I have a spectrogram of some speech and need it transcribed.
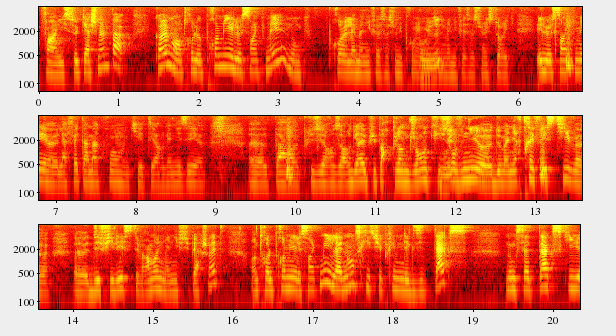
Enfin, il se cache même pas. Quand même, entre le 1er et le 5 mai, donc la manifestation du 1er mai, Oui. une manifestation historique, et le 5 mai, euh, la fête à Macron, qui était organisée euh, par plusieurs orgas et puis par plein de gens qui Oui. sont venus euh, de manière très festive défiler. C'était vraiment une manif super chouette. Entre le 1er et le 5 mai, il annonce qu'il supprime l'exit tax. Donc, cette taxe qui.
